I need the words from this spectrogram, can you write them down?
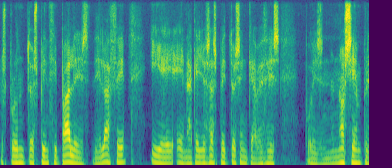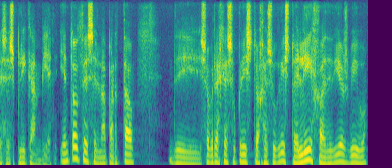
los puntos principales de la fe y eh, en aquellos aspectos en que a veces pues no siempre se explican bien. Y entonces el apartado de, sobre Jesucristo, Jesucristo, el Hijo de Dios vivo,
